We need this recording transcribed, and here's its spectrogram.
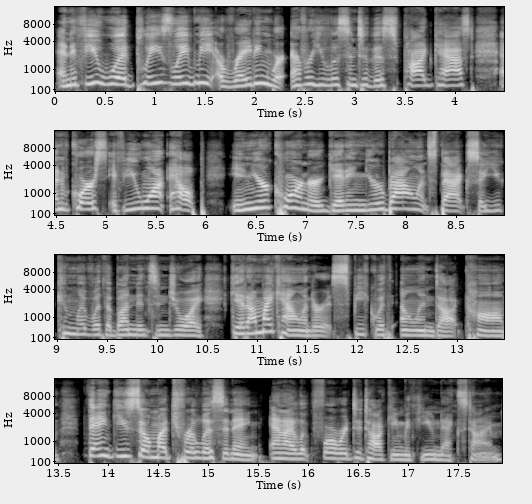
And if you would, please leave me a rating wherever you listen to this podcast. And of course, if you want help in your corner getting your balance back so you can live with abundance and joy, get on my calendar at speakwithellen.com. Thank you so much for listening, and I look forward to talking with you next time.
